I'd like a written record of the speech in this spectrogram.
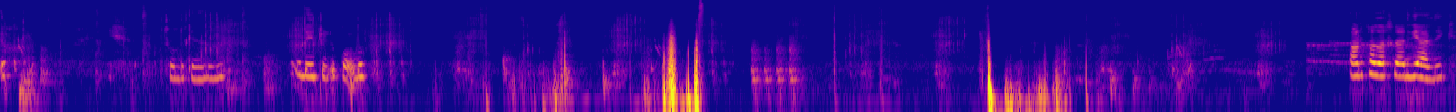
Yok. Olduk en azından. Öyle çocuk oldum. Arkadaşlar geldik.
